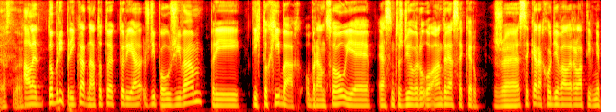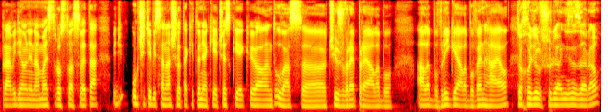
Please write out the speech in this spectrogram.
jasné. Ale dobrý príklad na toto, ktorý ja vždy používam pri týchto chybách obrancov je, ja som to vždy hovoril o Andrea Sekeru, že Sekera chodieval relatívne pravidelne na majstrovstva sveta. Veď určite by sa našiel takýto nejaký český ekvivalent u vás, eh, či už v repre, alebo, alebo v lige, alebo v NHL. To chodil všude a nic nezaral?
